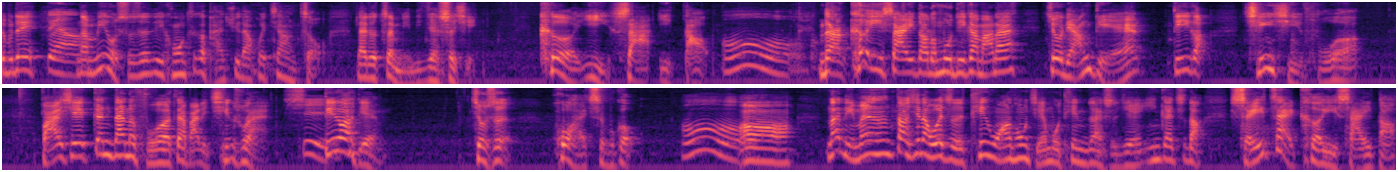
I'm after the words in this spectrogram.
对不对？对啊。那没有实质利空，这个盘居然会这样走，那就证明一件事情。刻意杀一刀哦，那刻意杀一刀的目的干嘛呢？就两点，第一个清洗浮额，把一些跟单的浮额再把你清出来。是。第二点就是货还吃不够。哦哦。那你们到现在为止听王彤节目听一段时间，应该知道谁在刻意杀一刀？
